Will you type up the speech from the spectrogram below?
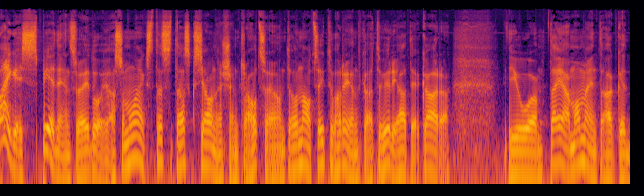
baigais spiediens veidojās. Un, man liekas, tas ir tas, kas jauniešiem traucē, un tev nav citu variantu, kā tev ir jātiek ārā. Jo tajā momentā, kad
